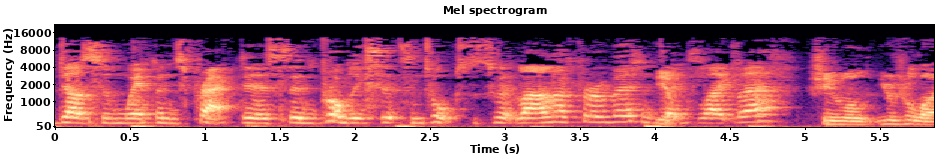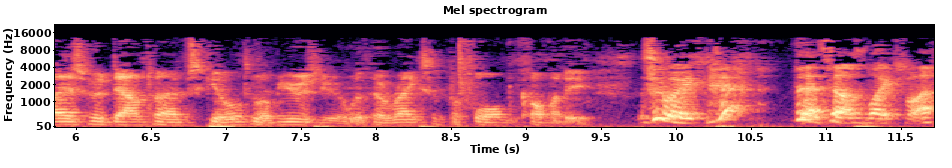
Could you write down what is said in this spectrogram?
does some weapons practice and probably sits and talks to Svetlana for a bit and Yep. things like that. She will utilize her downtime skill to amuse you with her ranks and perform comedy, Sweet, that sounds like fun.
